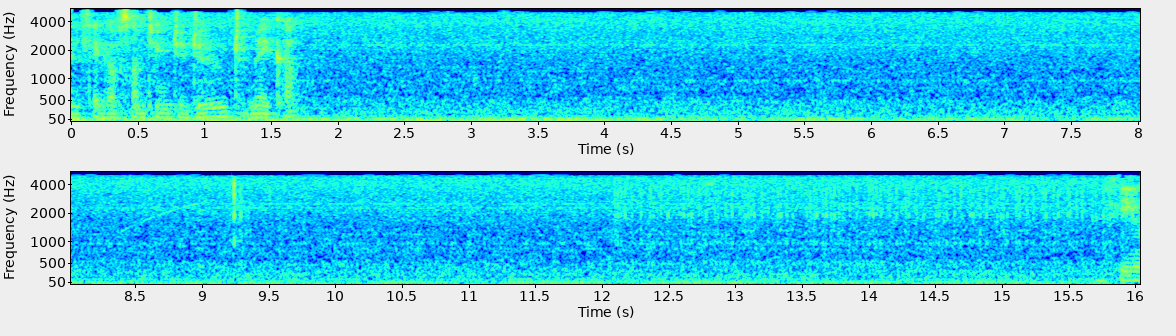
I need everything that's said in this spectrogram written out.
and think of something to do to make up. Feel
